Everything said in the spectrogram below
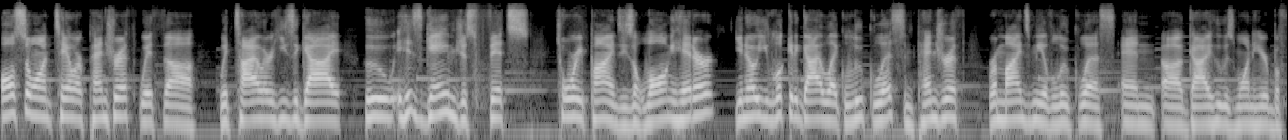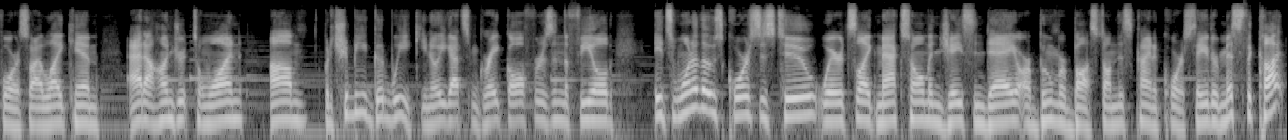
Also on Taylor Pendrith with uh, with Tyler, he's a guy who his game just fits Torrey Pines. He's a long hitter. You know, you look at a guy like Luke List, and Pendrith reminds me of Luke List and a guy who has won here before. So I like him at hundred to one. Um, but it should be a good week. You know, you got some great golfers in the field. It's one of those courses too where it's like Max Homa and Jason Day are boom or bust on this kind of course. They either miss the cut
